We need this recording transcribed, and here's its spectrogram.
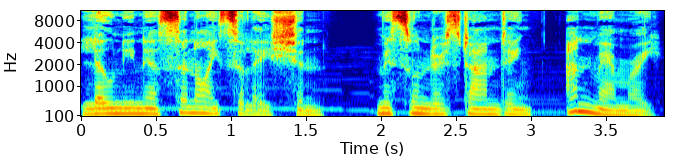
loneliness and isolation, misunderstanding and memory.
